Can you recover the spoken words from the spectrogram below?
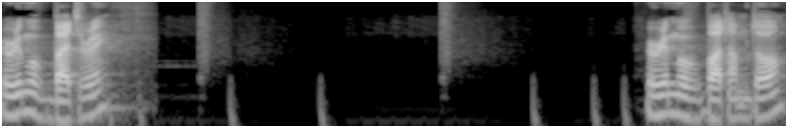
Remove battery. Remove bottom door.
